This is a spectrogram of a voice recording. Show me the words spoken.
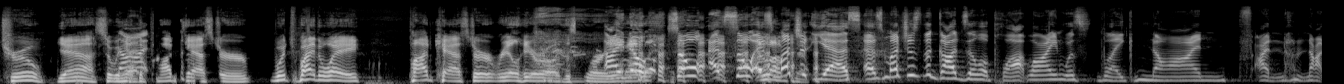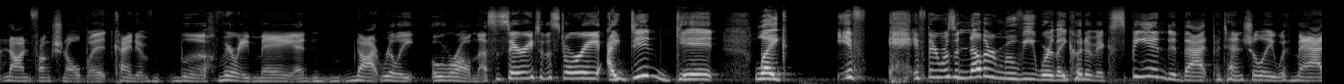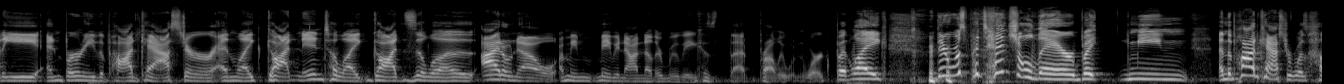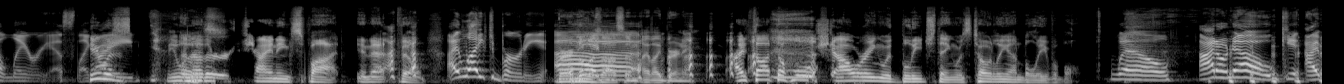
True. Yeah. So we had Not- the podcaster, which, by the way, podcaster, real hero of the story. I know. So, as, so as much yes, as much as the Godzilla plot line was like non, uh, not non-functional, but kind of ugh, very may and not really overall necessary to the story. I did get like if if there was another movie where they could have expanded that potentially with Maddie and Bernie the podcaster and like gotten into like Godzilla, I don't know. I mean, maybe not another movie because that probably wouldn't work. But like, there was potential there. But I mean, and the podcaster was hilarious. Like, He I, was was. another shining spot in that film. I liked Bernie. Bernie was Uh, awesome. I like Bernie. I thought the whole showering with bleach thing was totally unbelievable. Well, I don't know. Get- I,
